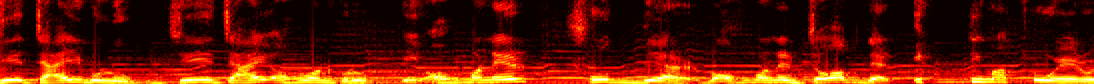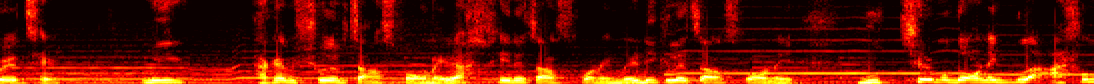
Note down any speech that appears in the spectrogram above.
যে যাই বলুক, যে যাই অপমান করুক, এই অপমানের শোধ দেওয়ার বা অপমানের জবাব দেওয়ার একটি মাত্র ওয়ে রয়েছে। তুমি ঢাকা বিশ্ববিদ্যালয়ে চান্স পাও নাই, রাজশাহীতে চান্স পাও নাই মেডিকেলে চান্স পাও নাই, গুচ্ছের মধ্যে অনেকগুলো আসন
